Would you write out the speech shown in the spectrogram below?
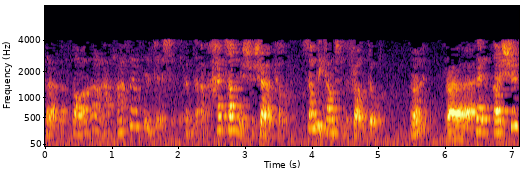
Uh, I, have had something to show Somebody comes to the front door, right? Right, right, right. Then I should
